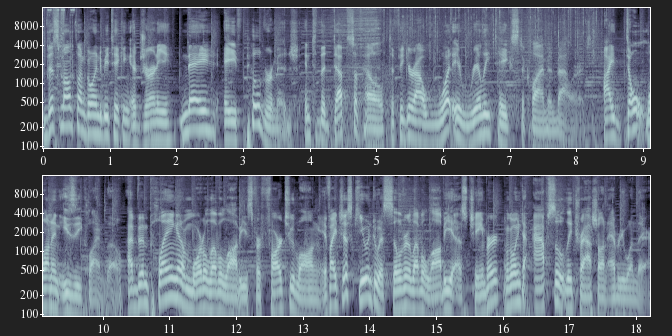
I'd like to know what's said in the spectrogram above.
This month, I'm going to be taking a journey, nay, a pilgrimage into the depths of hell to figure out what it really takes to climb in Valorant. I don't want an easy climb though. I've been playing in immortal level lobbies for far too long. If I just queue into a silver level lobby as chamber, I'm going to absolutely trash on everyone there.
